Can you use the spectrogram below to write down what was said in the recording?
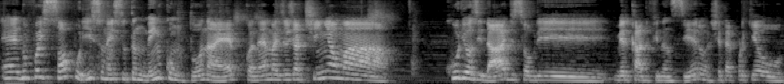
É, não foi só por isso, né? Isso também contou na época, né? Mas eu já tinha uma curiosidade sobre mercado financeiro. Acho até porque eu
